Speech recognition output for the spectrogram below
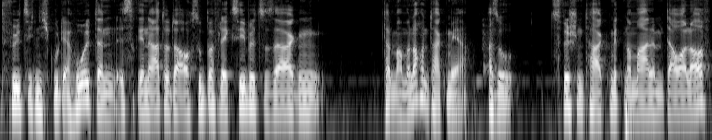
fühlt sich nicht gut erholt, dann ist Renato da auch super flexibel zu sagen, dann machen wir noch einen Tag mehr. Also Zwischentag mit normalem Dauerlauf.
